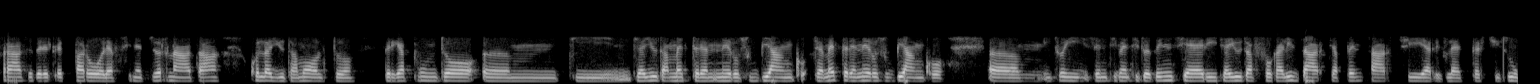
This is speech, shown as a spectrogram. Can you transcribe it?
frasi, delle tre parole a fine giornata, quello aiuta molto perché appunto um, ti, ti, aiuta a mettere nero su bianco, cioè mettere nero su bianco um, i tuoi sentimenti, i tuoi pensieri, ti aiuta a focalizzarti, a pensarci e a rifletterci su.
